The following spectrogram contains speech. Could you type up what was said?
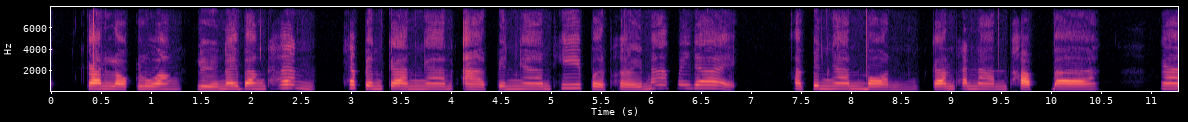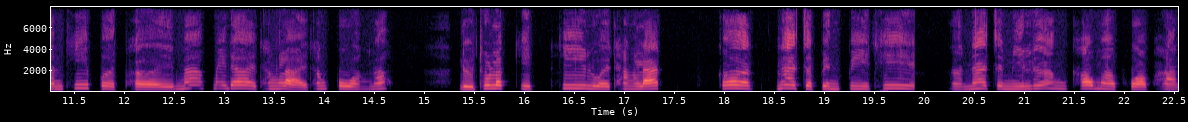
ก การหลอกลวง หรือในบางท่าน ถ้าเป็นการงานอาจเป็นงานที่เปิดเผยมากไม่ได้ อาจเป็นงานบ่อน การพนันผับบาร์งานที่เปิดเผยมากไม่ได้ทั้งหลายทั้งปวงเนาะหรือธุรกิจ ที่รวยทางลัดก็น่าจะเป็นปีที่น่าจะมีเรื่องเข้ามาพัวพัน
